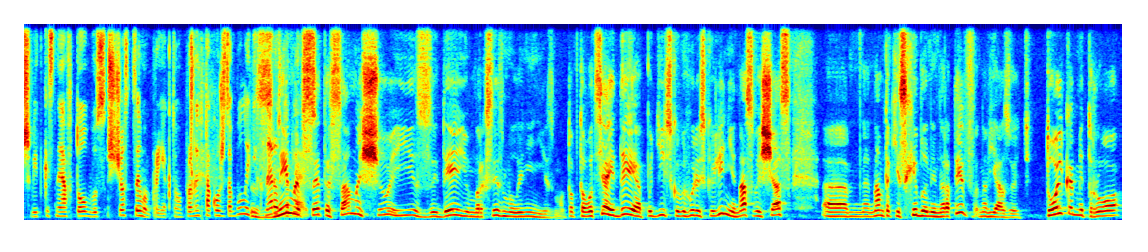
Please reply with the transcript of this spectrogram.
швидкісний автобус. Що з цими проєктами? Про них також забули, їх З не ними все те саме, що і з ідеєю марксизму-ленінізму. Тобто, оця ідея Подільсько-Вигурівської лінії нас весь час е, нам такий схиблений наратив нав'язують. Тільки метро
